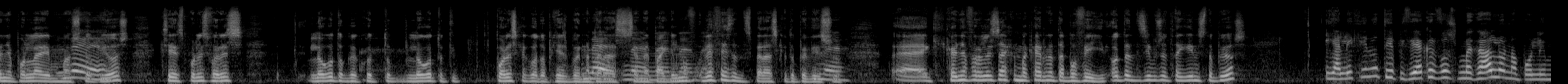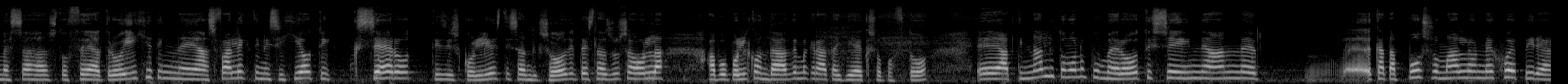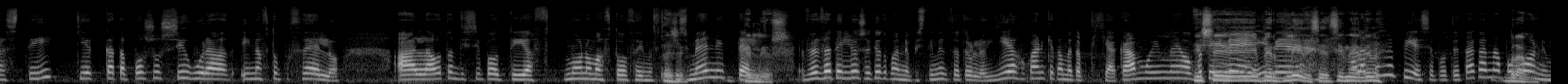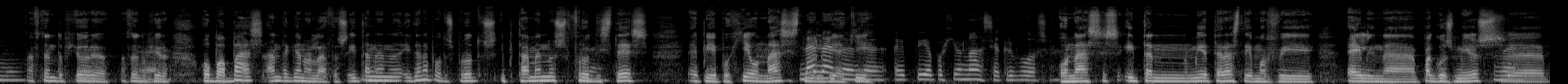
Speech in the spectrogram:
χρόνια πολλά είμαι Ναι. ηθοποιό. Ξέρεις, πολλές φορές λόγω, των κακο- το- λόγω του ότι πολλές κακοτοπιές μπορεί να Ναι, περάσεις σε ναι, ένα ναι, επάγγελμα, ναι, ναι. δεν θες να τις περάσεις και το παιδί Ναι. σου. Ε, και καμιά φορά λες, άχι μακάρι να τα αποφύγει. Όταν της είπες ότι θα γίνεις ηθοποιό, Η αλήθεια είναι ότι επειδή ακριβώς μεγάλωνα πολύ μέσα στο θέατρο, είχε την ε, ασφάλεια και την ησυχία ότι ξέρω τις δυσκολίες, τις αντικσότητε, τα ζούσα όλα από πολύ κοντά, δεν με κράταγε έξω από αυτό. Ε, απ' την άλλη, το μόνο που με ρώτησε είναι αν. Ε, ε, κατά πόσο μάλλον έχω επηρεαστεί και κατά πόσο σίγουρα είναι αυτό που θέλω. Αλλά όταν της είπα ότι αυ- μόνο με αυτό θα είμαι ευτυχισμένη, τέλος. τελείωσε. Βέβαια, τελείωσα και το Πανεπιστήμιο, τη θεατρολογία. Έχω κάνει και τα μεταπτυχιακά μου. Είμαι, οπότε Είσαι είναι, υπερπλήρης, είναι... έτσι, είναι, Αλλά δεν- δεν με πίεσε ποτέ. Τα έκανα από Μπράβο. μόνη μου. Αυτό είναι το πιο ωραίο. Αυτό είναι το πιο ωραίο. Ο μπαμπάς, αν δεν κάνω λάθος, ήταν, ένα- ήταν από τους πρώτους υπτάμενους φροντιστές επί εποχή Ωνάση στην Ναι, ναι, ναι, Ολυμπιακή. ναι. Επί εποχή Ωνάση, ακριβώς. Ο Νάσης ήταν μια τεράστια μορφή Έλληνα παγκοσμίως. Ναι.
